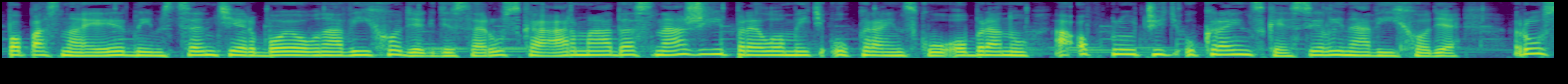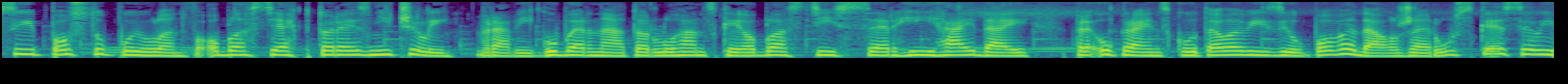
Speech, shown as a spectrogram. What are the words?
Popasna je jedným z centier bojov na východe, kde sa ruská armáda snaží prelomiť ukrajinskú obranu a obklúčiť ukrajinské sily na východe. Rusi postupujú len v oblastiach, ktoré zničili, vraví gubernátor Luhanskej oblasti Serhii Hajdaj. Pre ukrajinskú televíziu povedal, že ruské sily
